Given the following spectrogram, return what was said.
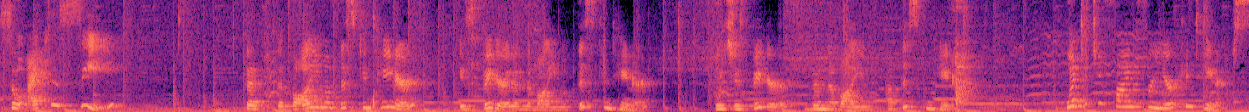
So I can see that the volume of this container is bigger than the volume of this container, which is bigger than the volume of this container. What did you find for your containers?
